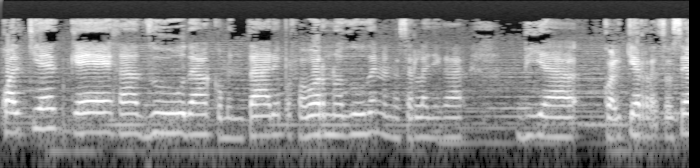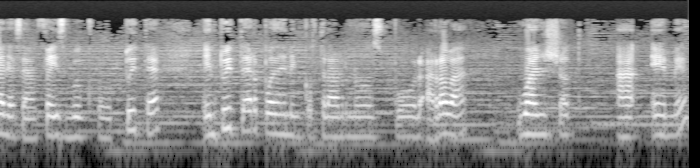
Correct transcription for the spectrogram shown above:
cualquier queja, duda, comentario, por favor no duden en hacerla llegar vía cualquier red social, ya sea Facebook o Twitter. En Twitter pueden encontrarnos por arroba OneShotAM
